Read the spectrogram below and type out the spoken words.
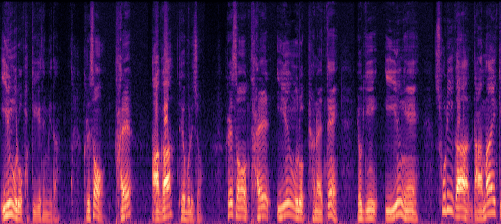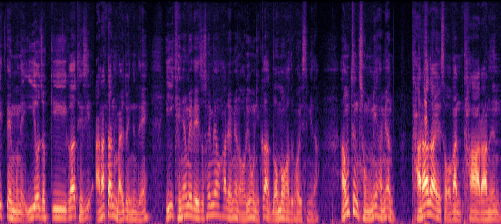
이응으로 바뀌게 됩니다. 그래서 달 아가 되어버리죠. 그래서 달 이응으로 변할 때 여기 이응에 소리가 남아있기 때문에 이어적기가 되지 않았다는 말도 있는데 이 개념에 대해서 설명하려면 어려우니까 넘어가도록 하겠습니다. 아무튼 정리하면 다라다에서 어간 다라는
